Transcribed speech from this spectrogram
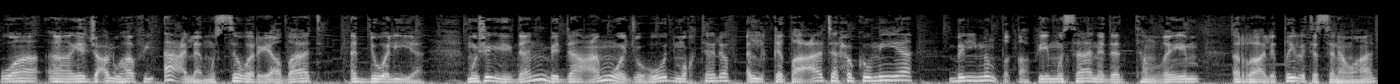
ويجعلها في أعلى مستوى الرياضات الدولية مشيدا بدعم وجهود مختلف القطاعات الحكومية بالمنطقة في مساندة تنظيم الرالي طيلة السنوات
